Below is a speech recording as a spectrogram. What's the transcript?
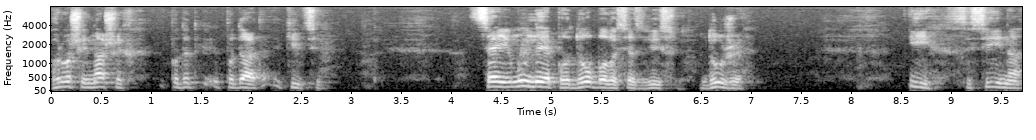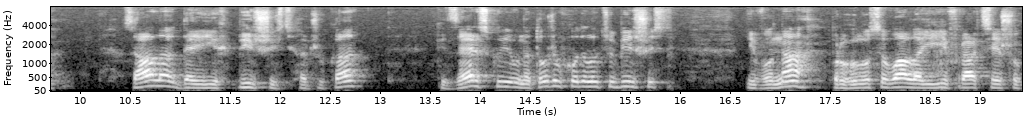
гроші наших податківців. Це йому не подобалося, звісно, дуже. І сесійна зала, де їх більшість Гаджука, Кізерської, вона теж входила в цю більшість. І вона проголосувала її фракція, щоб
